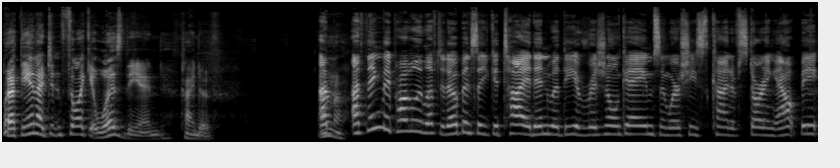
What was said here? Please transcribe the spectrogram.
but at the end, I didn't feel like it was the end. Kind of. I. I think they probably left it open so you could tie it in with the original games and where she's kind of starting out being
